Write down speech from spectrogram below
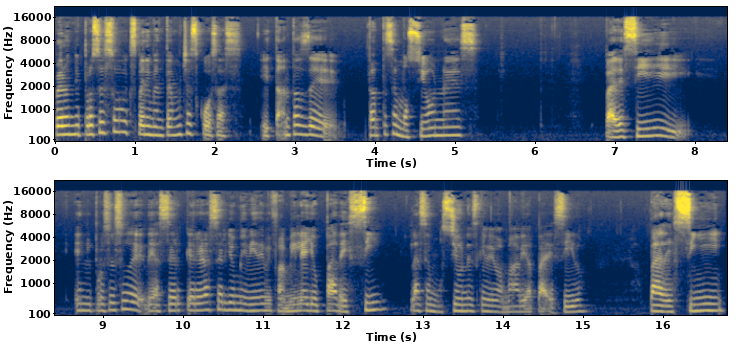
Pero en mi proceso experimenté muchas cosas y tantas de tantas emociones. Padecí en el proceso de, de hacer, querer hacer yo mi vida y mi familia, yo padecí las emociones que mi mamá había padecido. Padecí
